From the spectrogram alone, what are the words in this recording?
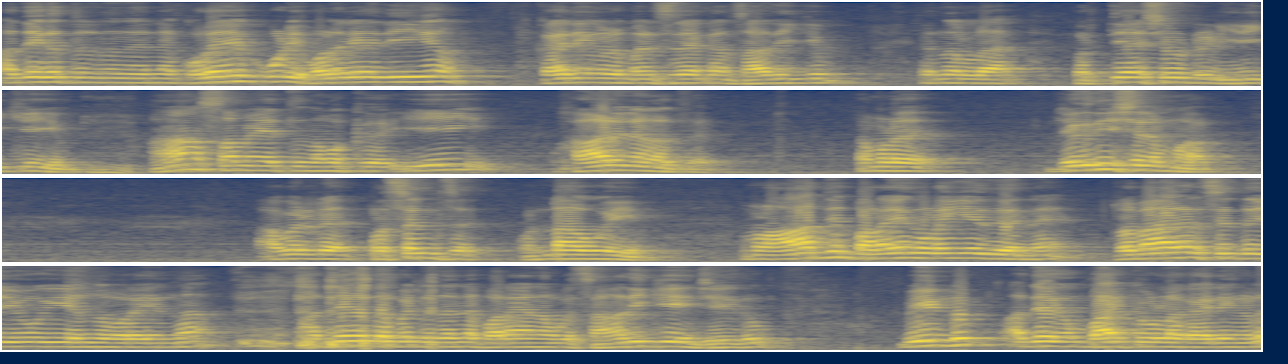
അദ്ദേഹത്തിൽ നിന്ന് തന്നെ കുറേ കൂടി വളരെയധികം കാര്യങ്ങൾ മനസ്സിലാക്കാൻ സാധിക്കും എന്നുള്ള പ്രത്യാശയോടെ ഇരിക്കുകയും ആ സമയത്ത് നമുക്ക് ഈ ഹാളിനകത്ത് നമ്മുടെ ജഗദീശ്വരന്മാർ അവരുടെ പ്രസൻസ് ഉണ്ടാവുകയും നമ്മൾ ആദ്യം പറഞ്ഞു തുടങ്ങിയത് തന്നെ പ്രഭാകര സിദ്ധയോഗി എന്ന് പറയുന്ന അദ്ദേഹത്തെ പറ്റി തന്നെ പറയാൻ നമുക്ക് സാധിക്കുകയും ചെയ്തു. വീണ്ടും അദ്ദേഹം ബാക്കിയുള്ള കാര്യങ്ങൾ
